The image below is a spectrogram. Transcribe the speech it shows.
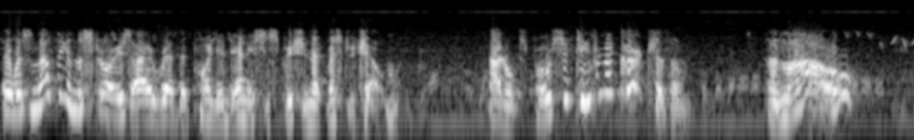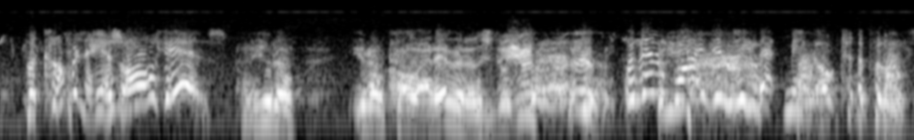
There was nothing in the stories I read that pointed any suspicion at Mr. Shelton. I don't suppose it even occurred to them. And now, the company is all his. You don't, you don't call that evidence, do you? Well, then why didn't he let me go to the police?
